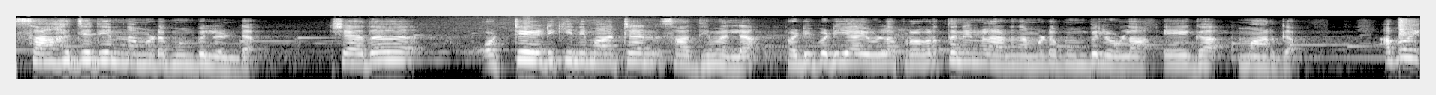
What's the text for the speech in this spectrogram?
സാഹചര്യം നമ്മുടെ മുമ്പിലുണ്ട്. പക്ഷെ അത് ഒറ്റയടിക്കിനി മാറ്റാൻ സാധ്യമല്ല. പടിപടിയായുള്ള പ്രവർത്തനങ്ങളാണ് നമ്മുടെ മുമ്പിലുള്ള ഏക മാർഗം. അപ്പോൾ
